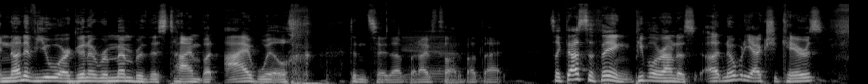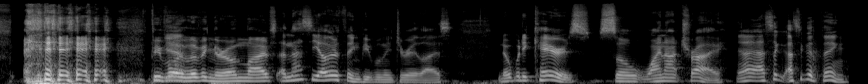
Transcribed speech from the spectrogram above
none of you are gonna remember this time, but I will. Didn't say that, but I've thought about that. It's like that's the thing. People around us, uh, nobody actually cares. people Yeah. are living their own lives, and that's the other thing people need to realize. Nobody cares, so why not try? Yeah, that's a that's a good thing.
